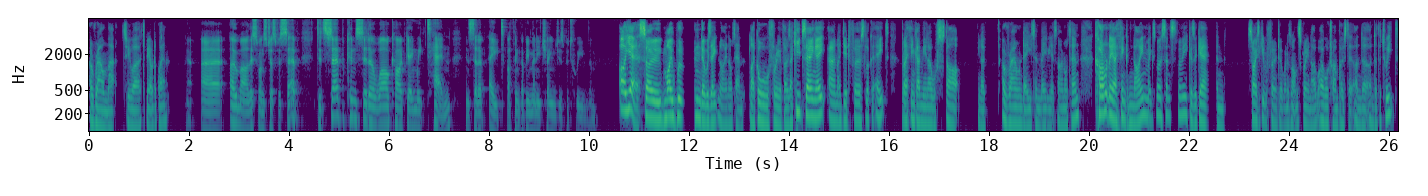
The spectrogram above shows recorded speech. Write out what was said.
around that to uh, to be able to play him. Yeah. Uh, Omar, this one's just for Seb. Did Seb consider wildcard game week 10 instead of 8? I think there'll be many changes between them. Oh, yeah. So my window was 8, 9, or 10, like all three of those. I keep saying 8, and I did first look at 8, but I think, I mean, I will start, you know, around 8 and maybe it's 9 or 10. Currently, I think 9 makes most sense for me because, again, sorry to keep referring to it when it's not on the screen. I, I will try and post it under under the tweet.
